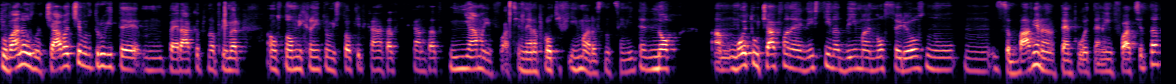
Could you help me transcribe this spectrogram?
Това не означава, че в другите пера, като например основни хранителни стоки и така нататък, така нататък, няма инфлация. Не, напротив, има ръст на цените, но а, моето очакване е наистина да има едно сериозно м, забавяне на темповете на инфлацията,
